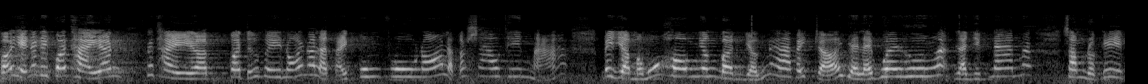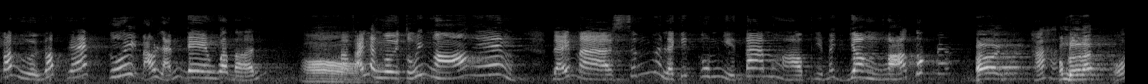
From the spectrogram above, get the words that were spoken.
Bởi vậy nó đi coi thầy anh. Cái thầy ờ, coi tử vi nói nó là tại cung phu nó là có sao thiên mã. Bây giờ mà muốn hôn nhân bền vững ha phải trở về lại quê hương á là việt nam á. Xong rồi cái có người gốc gác cưới bảo lãnh đem qua bển. Ồ. Mà phải là người tuổi ngọ nghe để mà xứng với lại cái cung gì tam hợp gì mà dần ngọ tuất đó. Ơi hả? không được đó ủa?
